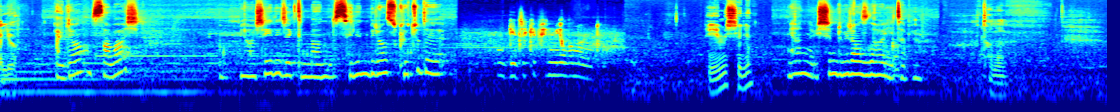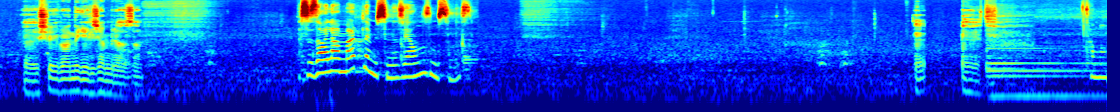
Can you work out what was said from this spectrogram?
Alo. Alo Savaş. Ya şey diyecektim ben. Selin biraz kötü de... Geceki film yalan oldu. İyi mi Selin? Yani şimdi biraz daha iyi tabii. Tamam. Ee, şey ben de geleceğim birazdan. Siz hala Mert'le misiniz? Yalnız mısınız? E, evet. Tamam.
